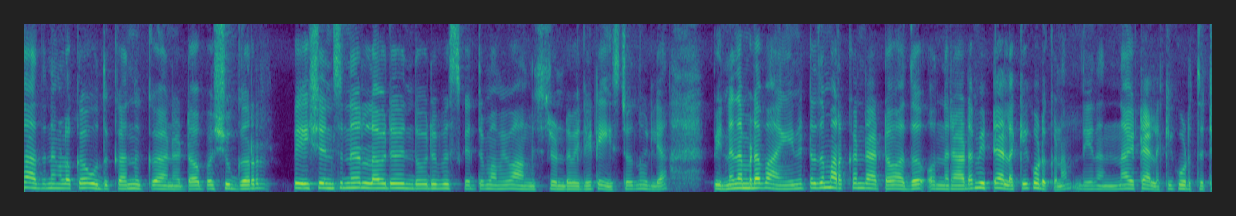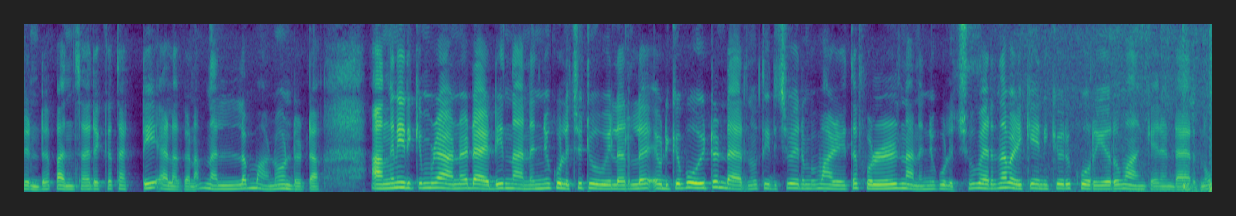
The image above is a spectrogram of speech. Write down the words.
സാധനങ്ങളൊക്കെ ഒതുക്കാൻ നിൽക്കുകയാണ് കേട്ടോ. അപ്പോൾ ഷുഗർ പേഷ്യൻസിനുള്ള ഒരു എന്തോ ഒരു ബിസ്ക്കറ്റ് മമ്മി വാങ്ങിച്ചിട്ടുണ്ട്. വലിയ ടേസ്റ്റ് ഒന്നുമില്ല. പിന്നെ നമ്മുടെ വൈനിട്ടത് മറക്കണ്ട കേട്ടോ. അത് ഒന്നരാടം വിട്ട് ഇളക്കി കൊടുക്കണം. ഇത് നന്നായിട്ട് ഇളക്കി കൊടുത്തിട്ടുണ്ട്. പഞ്ചസാരയൊക്കെ തട്ടി ഇളകണം. നല്ല മണമുണ്ട് കേട്ടോ. അങ്ങനെ ഇരിക്കുമ്പോഴാണ് ഡാഡി നനഞ്ഞു കുളിച്ച് ടൂ വീലറിൽ എവിടേക്കോ പോയിട്ടുണ്ടായിരുന്നു. തിരിച്ചു വരുമ്പോൾ മഴയത്ത് ഫുൾ നനഞ്ഞു കുളിച്ചു. വരുന്ന വഴിക്ക് എനിക്കൊരു കൊറിയർ വാങ്ങിക്കാനുണ്ടായിരുന്നു.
